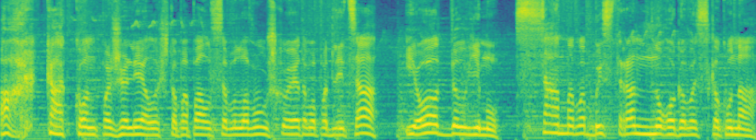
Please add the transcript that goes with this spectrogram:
Ах, как он пожалел, что попался в ловушку этого подлеца и отдал ему самого быстроногого скакуна.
